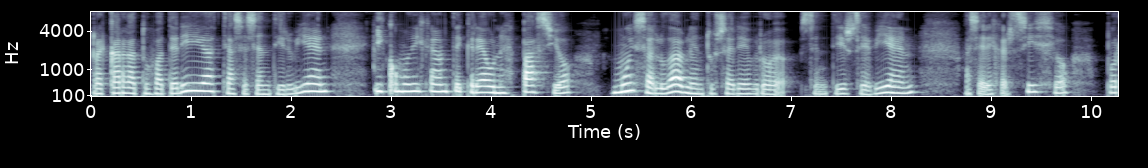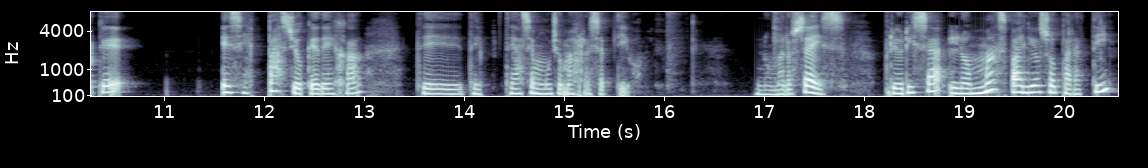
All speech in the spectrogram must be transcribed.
Recarga tus baterías, te hace sentir bien y como dije antes, crea un espacio muy saludable en tu cerebro sentirse bien, hacer ejercicio, porque ese espacio que deja te, te hace mucho más receptivo. Número 6. Prioriza lo más valioso para ti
